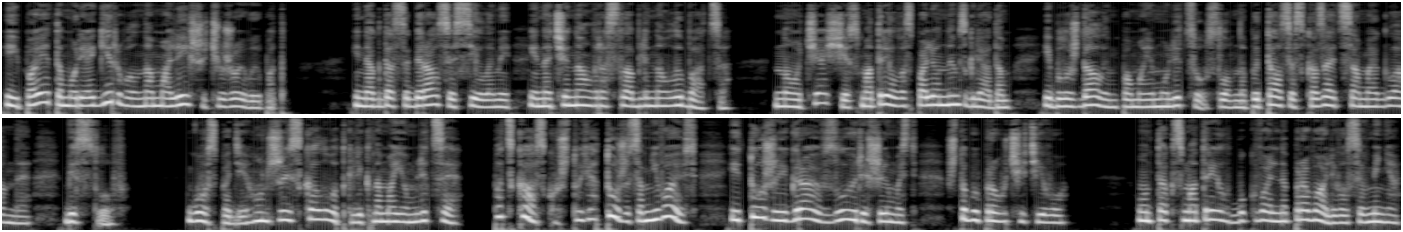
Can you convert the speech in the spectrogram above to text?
и поэтому реагировал на малейший чужой выпад. Иногда собирался силами и начинал расслабленно улыбаться — но чаще смотрел воспаленным взглядом и блуждал им по моему лицу, словно пытался сказать самое главное без слов. Господи, он же искал отклик на моем лице, подсказку, что я тоже сомневаюсь и тоже играю в злую решимость, чтобы проучить его. Он так смотрел, буквально проваливался в меня,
